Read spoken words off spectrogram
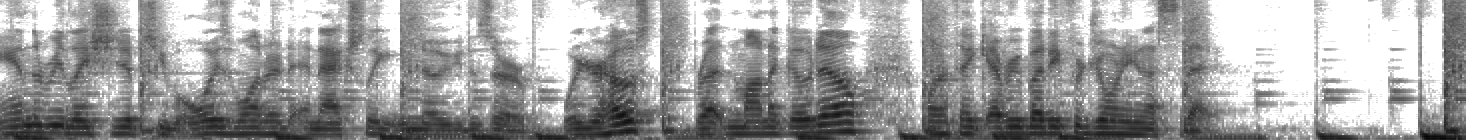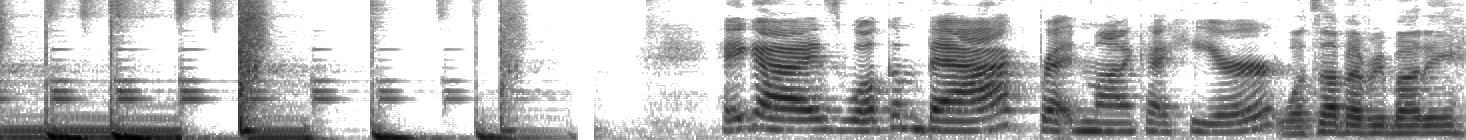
and the relationships you've always wanted and actually know you deserve. We're your hosts, Brett and Monica Odell. I want to thank everybody for joining us today. Hey guys, welcome back. Brett and Monica here. What's up, everybody?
